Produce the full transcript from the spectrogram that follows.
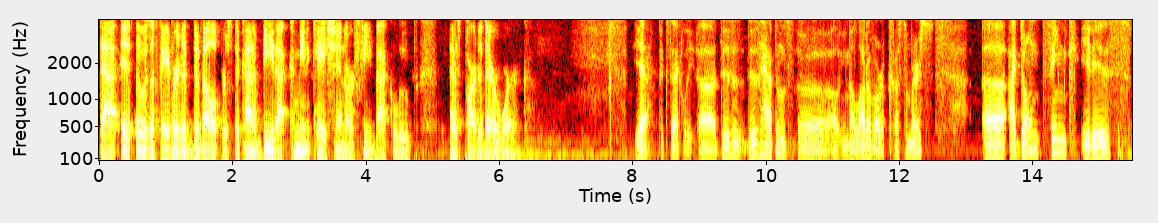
that it, it was a favorite of developers to kind of be that communication or feedback loop as part of their work. Yeah, exactly. Uh, this is this happens uh, in a lot of our customers. Uh, I don't think it is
